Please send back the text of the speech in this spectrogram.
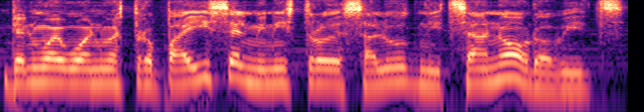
De nuevo en nuestro país, el ministro de Salud Nitzan Orovitz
